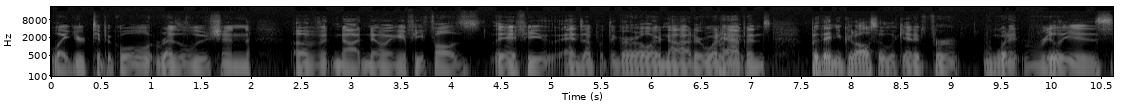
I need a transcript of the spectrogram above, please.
like your typical resolution of not knowing if he falls if he ends up with the girl or not or what Right. happens but then you could also look at it for what it really is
